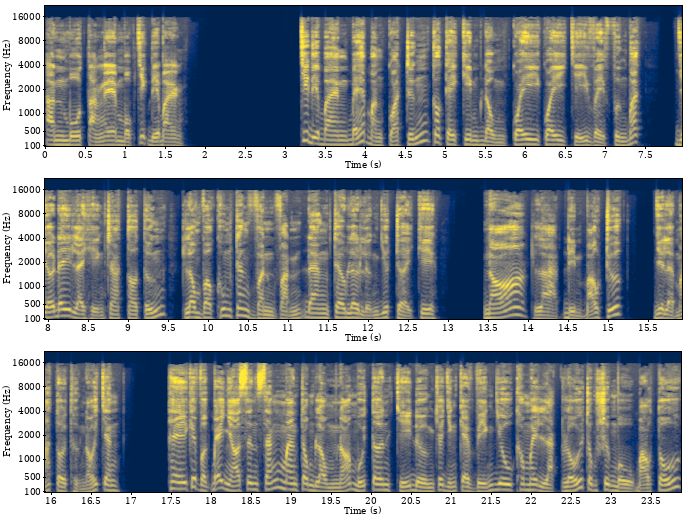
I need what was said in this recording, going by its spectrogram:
Anh mua tặng em một chiếc địa bàn. Chiếc địa bàn bé bằng quả trứng có cây kim đồng quay quay chỉ về phương Bắc. Giờ đây lại hiện ra to tướng, lồng vào khung trăng vành vạnh đang treo lơ lửng dưới trời kia. Nó là điềm báo trước, như lời má tôi thường nói chăng? Hay cái vật bé nhỏ xinh xắn mang trong lòng nó mũi tên chỉ đường cho những kẻ viễn du không may lạc lối trong sương mù bão tố,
